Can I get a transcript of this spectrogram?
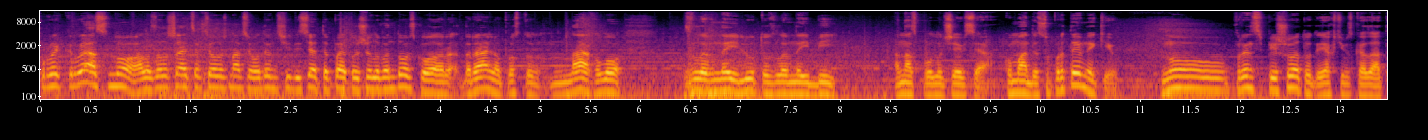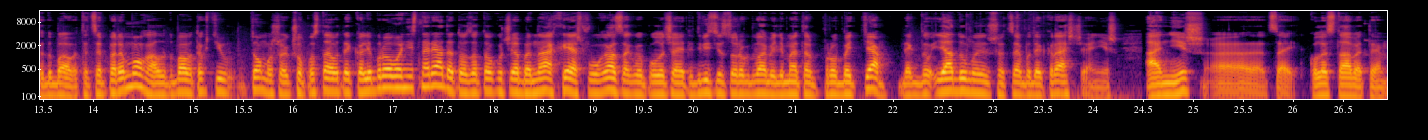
прекрасно. Але залишається всього лиш навсього 1,60 ТП, то що Левандовського реально просто нагло зливний, люто зливний бій. А нас получився команди супротивників. Ну, в принципі, що тут я хотів сказати, додати. Це перемога, але додати хотів в тому, що якщо поставити калібровані снаряди, то зато хоча б на хеш фугасах ви получаєте 242 мм пробиття. Як Я думаю, що це буде краще, аніж, аніж е, цей, коли ставити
